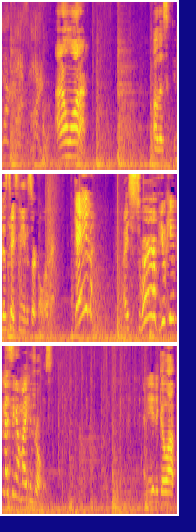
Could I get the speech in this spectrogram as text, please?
worthless life! I don't wanna. Oh, this this takes me in a circle. Okay. Game! I swear if you keep messing up my controls. I need to go up.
